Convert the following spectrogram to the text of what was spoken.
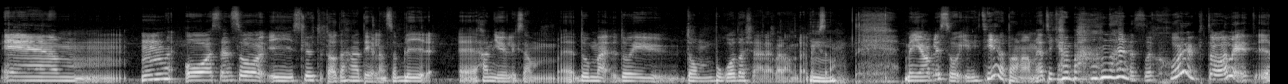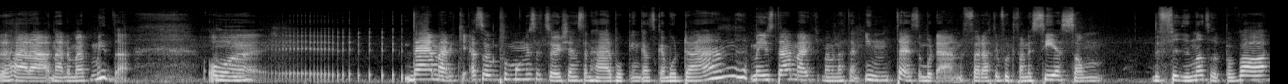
Ehm, mm, och sen så i slutet av den här delen så blir eh, han ju liksom, eh, då, då är ju de båda kära i varandra liksom. Mm. Men jag blir så irriterad på honom. Jag tycker han behandlar henne så sjukt dåligt i det här eh, när de är på middag. Och Mm. eh, där märker, alltså på många sätt så känns den här boken ganska modern. Men just där märker man väl att den inte är så modern för att det fortfarande ses som det fina typ av vad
